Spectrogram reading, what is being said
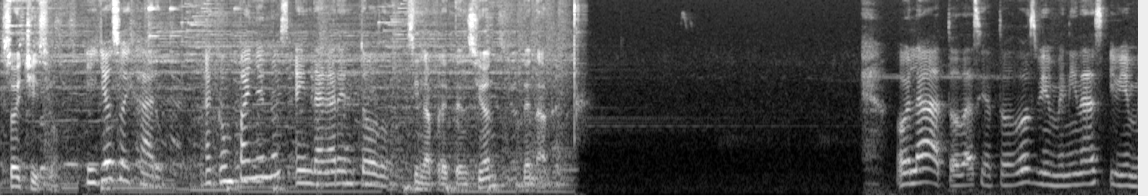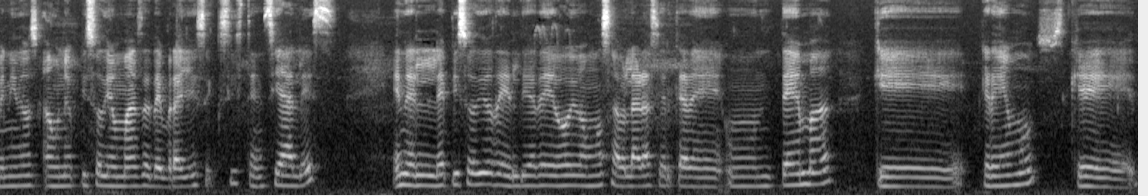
Soy Chiso. Y yo soy Haru. Acompáñanos a indagar en todo. Sin la pretensión de nada. Hola a todas y a todos, bienvenidas y bienvenidos a un episodio más de Debrayes Existenciales. En el episodio del día de hoy vamos a hablar acerca de un tema que creemos que,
